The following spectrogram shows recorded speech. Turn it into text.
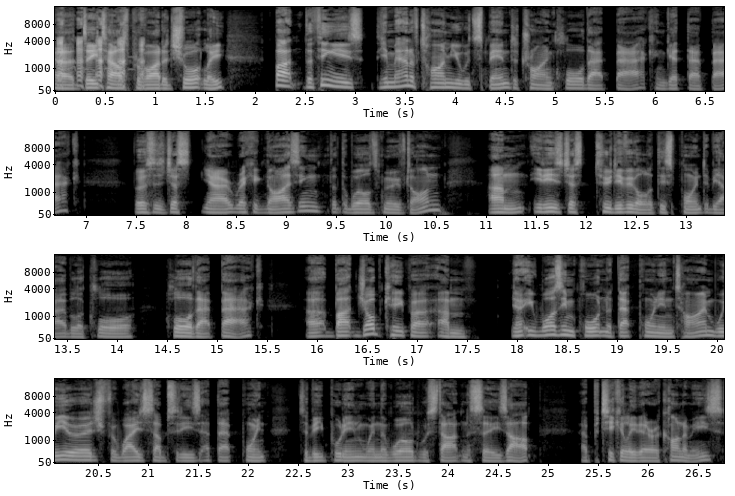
Uh, details provided shortly. But the thing is, the amount of time you would spend to try and claw that back and get that back, versus just you know recognizing that the world's moved on, um, it is just too difficult at this point to be able to claw claw that back. Uh, but JobKeeper, um, you know, it was important at that point in time. We urged for wage subsidies at that point to be put in when the world was starting to seize up, uh, particularly their economies.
